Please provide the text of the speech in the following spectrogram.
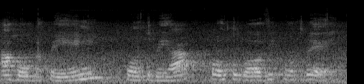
ronda.penha.pm.ba.gov.br.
